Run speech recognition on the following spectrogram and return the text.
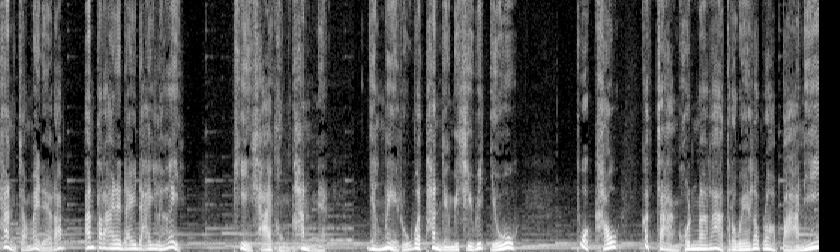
ท่านจะไม่ได้รับอันตรายใดๆเลย พี่ชายของท่านเนี่ยยังไม่รู้ว่าท่านยังมีชีวิตอยู่ พวกเขาก็จ้างคนมาล่าตระเวนรอบๆป่านี้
